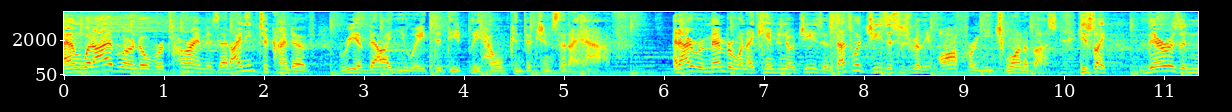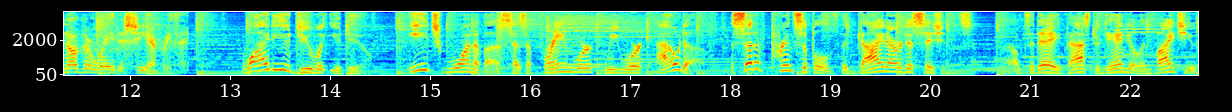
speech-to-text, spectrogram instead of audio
And what I've learned over time is that I need to kind of reevaluate the deeply held convictions that I have. And I remember when I came to know Jesus, that's what Jesus is really offering each one of us. He's like, there is another way to see everything. Why do you do what you do? Each one of us has a framework we work out of, a set of principles that guide our decisions. Well, today, Pastor Daniel invites you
